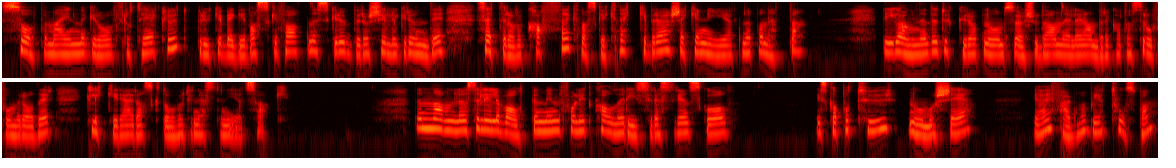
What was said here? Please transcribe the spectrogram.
såper meg inn med grov frottéklut, bruker begge vaskefatene, skrubber og skyller grundig, setter over kaffe, knasker knekkebrød, sjekker nyhetene på nettet. De gangene det dukker opp noe om Sør-Sudan eller andre katastrofeområder, klikker jeg raskt over til neste nyhetssak. Den navnløse lille valpen min får litt kalde risrester i en skål. Vi skal på tur, noe må skje, vi er i ferd med å bli et tospann.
